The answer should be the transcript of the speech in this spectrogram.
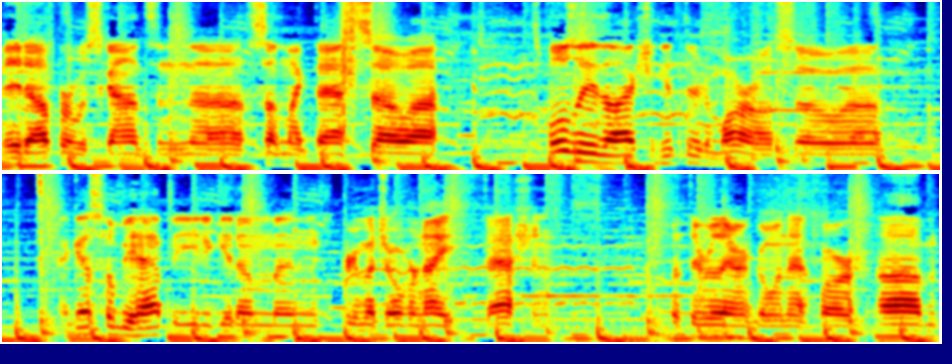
mid upper Wisconsin, uh, something like that. So uh, supposedly they'll actually get there tomorrow. So uh, I guess he'll be happy to get them in pretty much overnight fashion, but they really aren't going that far. Um,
